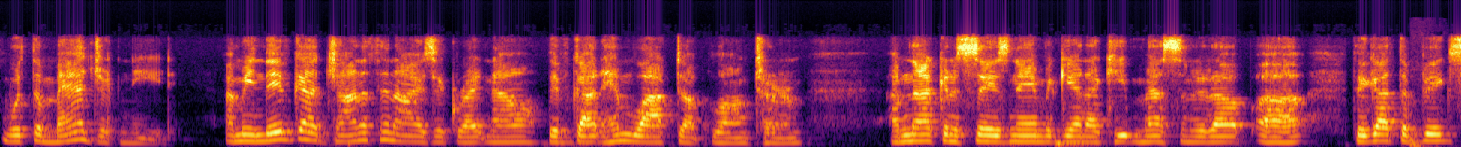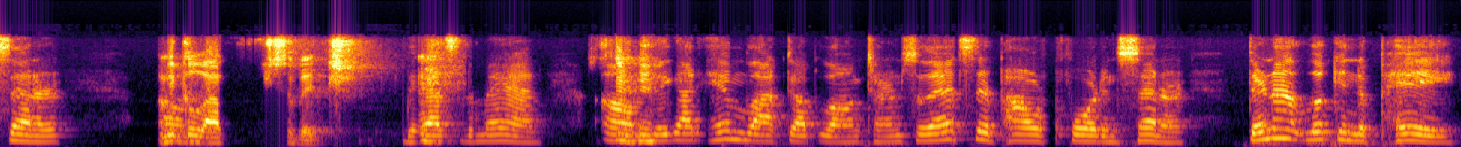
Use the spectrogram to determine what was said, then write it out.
what the Magic need. I mean, they've got Jonathan Isaac right now. They've got him locked up long term. I'm not going to say his name again. I keep messing it up. Uh, they got the big center, um, Nikola Vucevic. That's the man. Um, they got him locked up long term. So that's their power forward and center. They're not looking to pay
